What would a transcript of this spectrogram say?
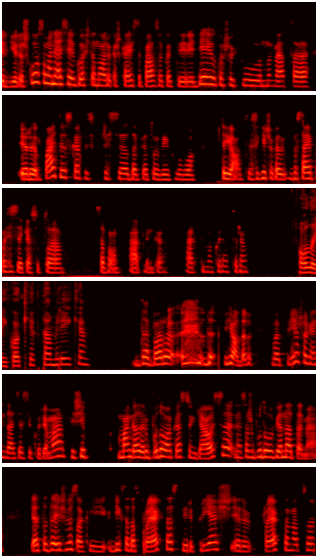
irgi ir išklauso manęs, jeigu aš ten noriu kažką įsipasakoti ir idėjų kažkokių numeta, ir, patys kartais prisideda prie tų veiklų. Tai jo, tai sakyčiau, kad visai pasisekė su tuo savo aplinka artimą, kurią turiu. O laiko kiek tam reikia? Dabar, jo, dar va, prieš organizacijos įkūrimą, tai šiaip man gal ir būdavo kas sunkiausia, nes aš būdavau viena tame. Ir tada iš viso, kai vyksta tas projektas, tai ir prieš, ir projekto metu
